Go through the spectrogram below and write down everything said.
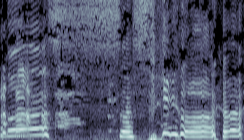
Nossa senhora!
